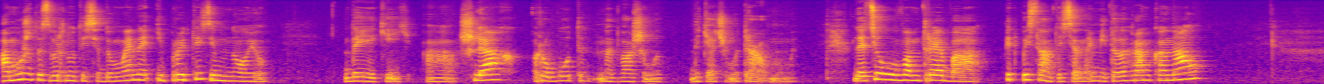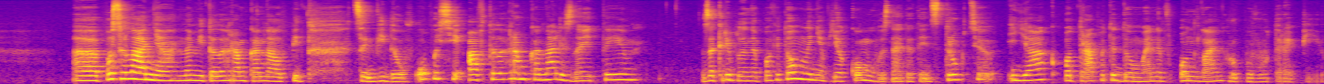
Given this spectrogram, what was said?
а можете звернутися до мене і пройти зі мною деякий шлях роботи над вашими дитячими травмами. Для цього вам треба підписатися на мій телеграм-канал. Е, Посилання на мій телеграм-канал під цим відео в описі, а в телеграм-каналі знайти закріплене повідомлення, в якому ви знайдете інструкцію, як потрапити до мене в онлайн-групову терапію.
